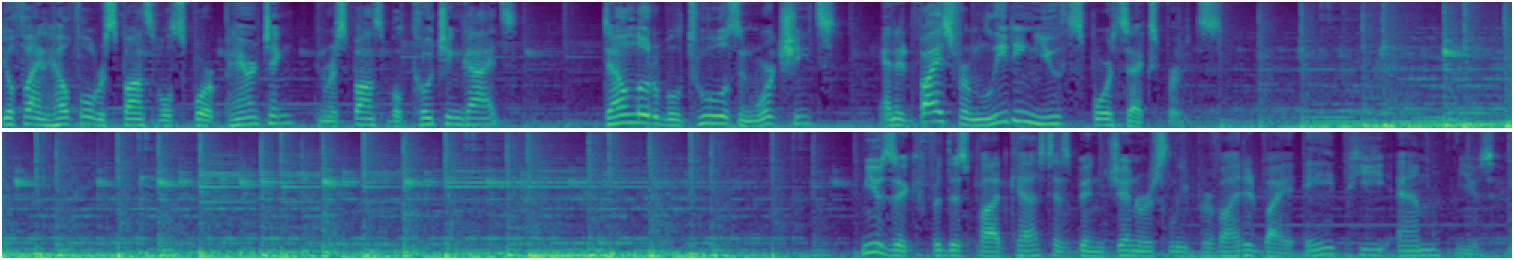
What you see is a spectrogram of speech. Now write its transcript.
You'll find helpful responsible sport parenting and responsible coaching guides, downloadable tools and worksheets, and advice from leading youth sports experts. Music for this podcast has been generously provided by APM Music.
